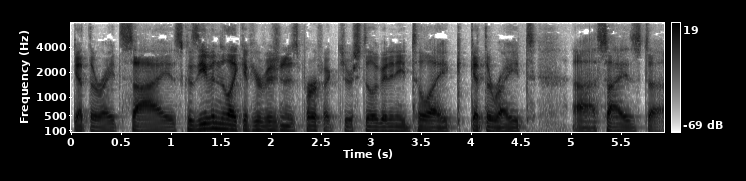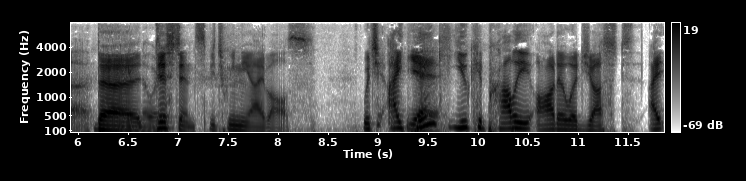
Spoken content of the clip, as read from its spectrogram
get the right size because even like if your vision is perfect, you're still going to need to like get the right uh, sized uh, the distance between the eyeballs, which I yeah. think you could probably auto adjust. I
